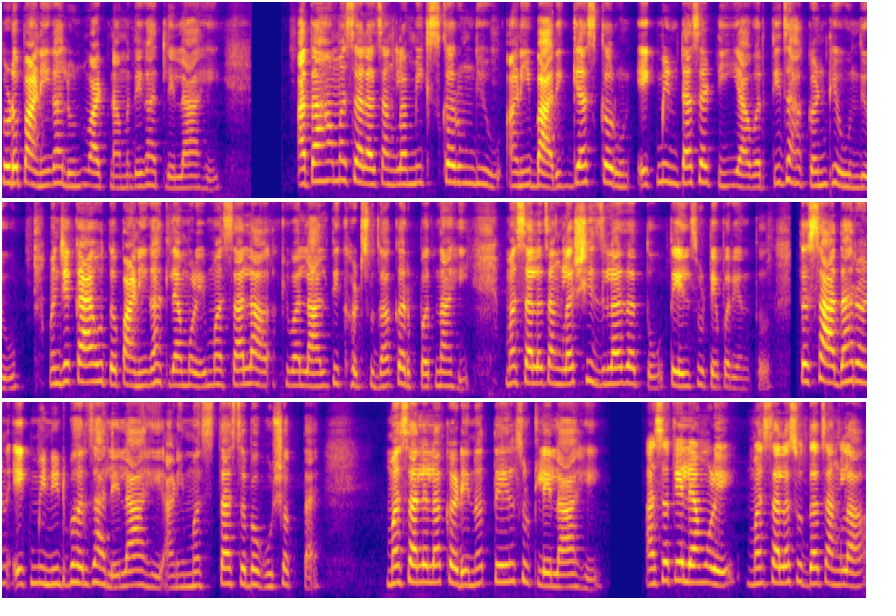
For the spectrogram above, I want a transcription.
थोडं पाणी घालून वाटणामध्ये घातलेलं आहे. आता हा मसाला चांगला मिक्स करून घेऊ आणि बारीक गॅस करून एक मिनटासाठी यावरती झाकण ठेवून देऊ. म्हणजे काय होतं पाणी घातल्यामुळे मसाला किंवा लाल तिखटसुद्धा करपत नाही. मसाला चांगला शिजला जातो तेल सुटेपर्यंत. तर साधारण एक मिनिटभर झालेला आहे आणि मस्त असं बघू शकताय. मसाल्याला कडेनं तेल सुटलेलं आहे. असं केल्यामुळे मसालासुद्धा चांगला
